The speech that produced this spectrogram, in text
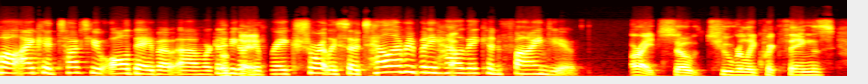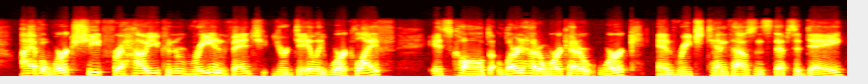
Paul, I could talk to you all day, but um, we're going to okay. be going to break shortly. So tell everybody how yeah. they can find you. All right. So, two really quick things. I have a worksheet for how you can reinvent your daily work life. It's called Learn How to Work at Work and Reach 10,000 Steps a Day.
